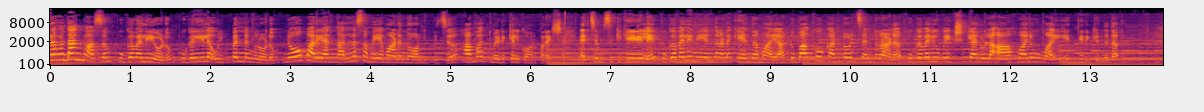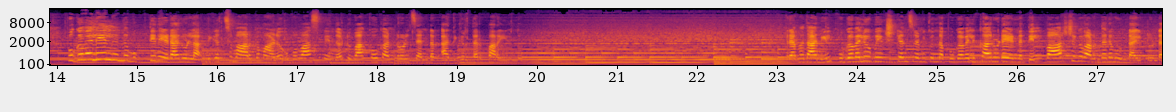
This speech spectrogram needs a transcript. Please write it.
റമദാൻ മാസം പുകവലിയോടും പുകയില ഉൽപ്പന്നങ്ങളോടും നോ പറയാൻ നല്ല സമയമാണെന്ന് ഓർമ്മിപ്പിച്ച് Hamad medical corporation. H M സിക്ക് കീഴിലെ പുകവലി നിയന്ത്രണ കേന്ദ്രമായ ടുബാക്കോ കൺട്രോൾ സെന്ററാണ് പുകവലി ഉപേക്ഷിക്കാനുള്ള ആഹ്വാനവുമായി എത്തിയിരിക്കുന്നത്. പുകവലിയിൽ നിന്ന് മുക്തി നേടാനുള്ള മികച്ച മാർഗമാണ് ഉപവാസമെന്ന് ടുബാക്കോ കൺട്രോൾ സെന്റർ അധികൃതർ പറയുന്നു. റമദാനിൽ പുകവലി ഉപേക്ഷിക്കാൻ ശ്രമിക്കുന്ന പുകവലിക്കാരുടെ എണ്ണത്തിൽ വാർഷിക വർധനവുണ്ടായിട്ടുണ്ട്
